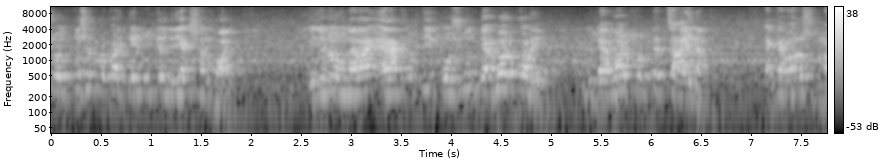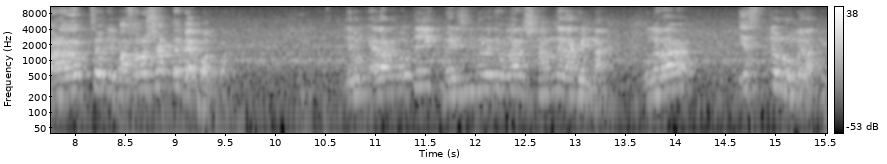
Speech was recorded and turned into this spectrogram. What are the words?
চোদ্দশো প্রকার কেমিক্যাল রিয়াকশন হয়। এই জন্য ওনারা অ্যালোপ্যাথিক ওষুধ ব্যবহার করে ব্যবহার করতে চায় না। একটা মানুষ মারা যাচ্ছে ওকে বাঁচানোর স্বার্থে ব্যবহার করে। এবং অ্যালোপ্যাথিক মেডিসিনগুলোকে ওনারা সামনে রাখেন না, ওনারা স্টোর রুমে রাখেন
